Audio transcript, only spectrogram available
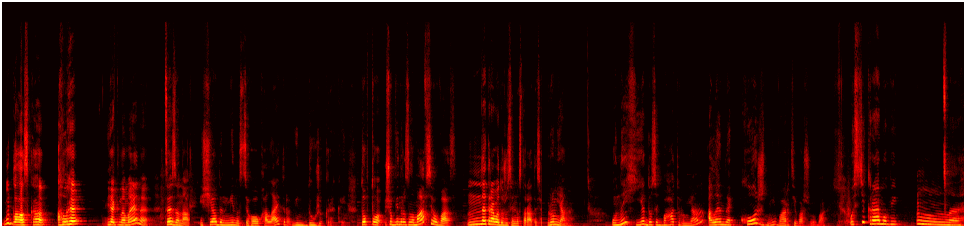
будь ласка, але, як на мене, це занадто. І ще один мінус цього хайлайтера він дуже крихкий. Тобто, щоб він розламався у вас, не треба дуже сильно старатися. Рум'яна. У них є досить багато рум'ян, але не кожні варті вашої уваги. Ось ці кремові. е,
